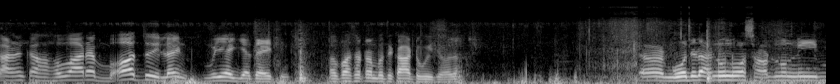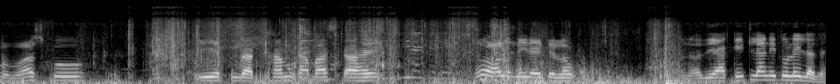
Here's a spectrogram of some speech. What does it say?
કારણ કે સવારે બધું લઈને વૈયા ગયા હતા અહીંથી. હવે પાછું બધું કાઢવું છે હવે ગોદડાનું નો, સાડનું ની બાસકું. એ બધા ઠામકા બાસકા હે. હું હાલો નહીં રાતે લઉં. અને હજી આ કેટલાની તું લઈ લેજે.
